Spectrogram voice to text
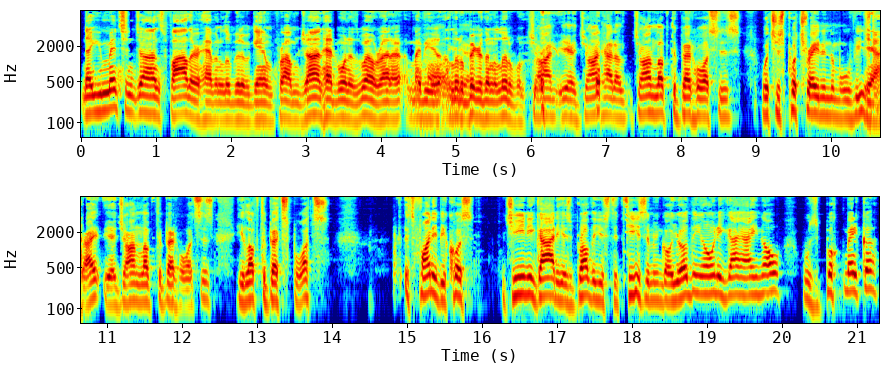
Now you mentioned John's father having a little bit of a gambling problem. John had one as well, right? Maybe a, a Oh, little yeah. bigger than a little one. John, yeah, John had a John loved to bet horses, which is portrayed in the movies, Yeah. right? Yeah, John loved to bet horses. He loved to bet sports. It's funny because Jeannie Gotti, his brother, used to tease him and go, "You're the only guy I know whose bookmaker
